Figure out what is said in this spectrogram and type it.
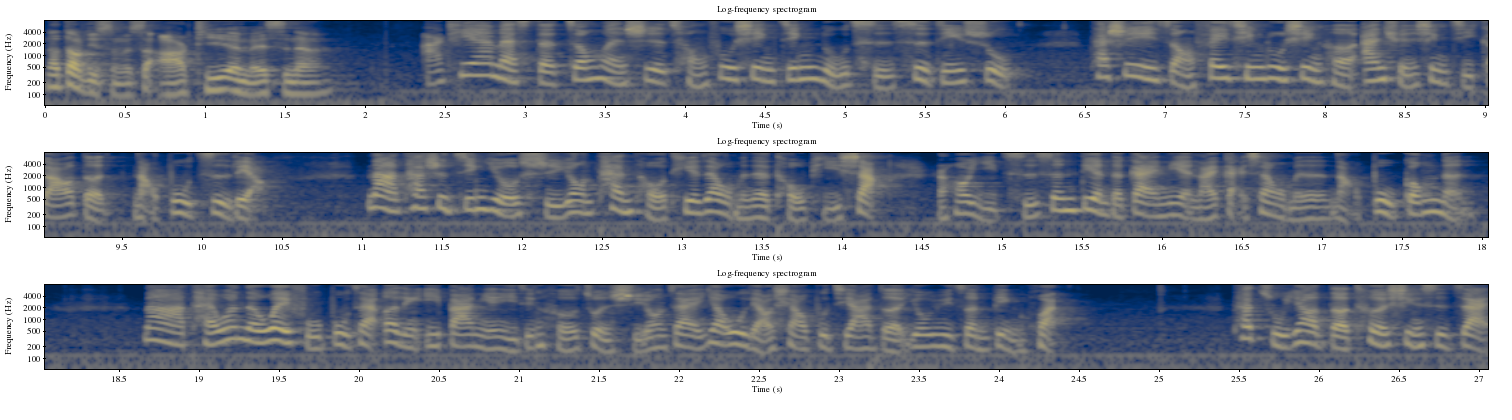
那到底什么是 rTMS 呢？rTMS 的中文是重复性经颅磁刺激术，它是一种非侵入性和安全性极高的脑部治疗。那它是经由使用探头贴在我们的头皮上，然后以磁生电的概念来改善我们的脑部功能。那台湾的卫福部在二零一八年已经核准使用在药物疗效不佳的忧郁症病患。它主要的特性是在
